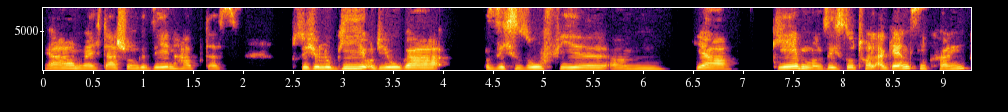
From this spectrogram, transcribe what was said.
ja, und weil ich da schon gesehen habe, dass Psychologie und Yoga sich so viel ähm, ja geben und sich so toll ergänzen können.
